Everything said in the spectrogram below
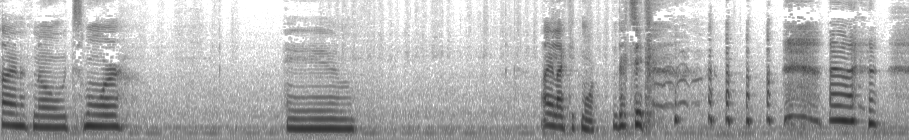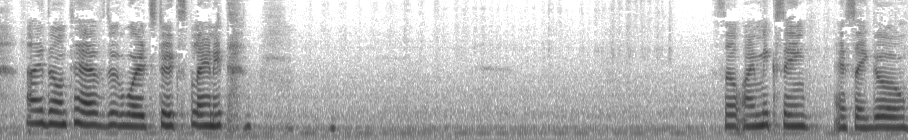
I don't know it's more um, I like it more that's it uh, I don't have the words to explain it. So I'm mixing as I go.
